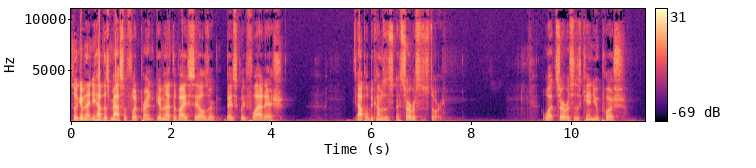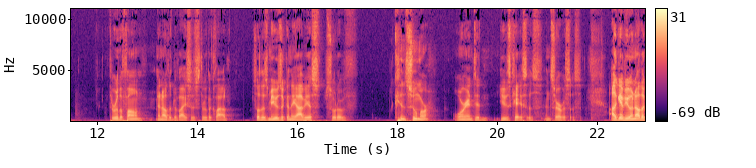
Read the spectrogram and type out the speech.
So, given that you have this massive footprint, given that device sales are basically flat-ish, Apple becomes a, a services story. What services can you push through the phone and other devices through the cloud? So there's music and the obvious sort of consumer oriented use cases and services. I'll give you another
